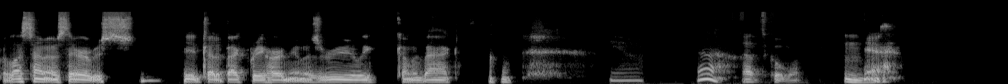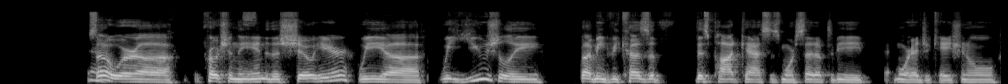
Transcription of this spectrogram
but last time I was there, it was he had cut it back pretty hard, and it was really coming back. Yeah. Yeah, That's cool. Mm. yeah, So we're uh, approaching the end of the show here. We uh, we usually, I mean, because of this podcast is more set up to be more educational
